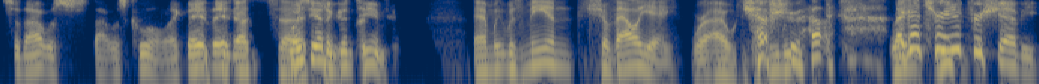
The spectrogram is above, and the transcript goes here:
so that was that was cool. Like they they that's, uh, Boise had a good team. And it was me and Chevalier were out. Jeff He was- Chevalier- I got traded for Chevy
